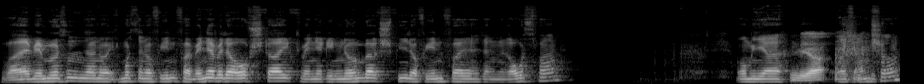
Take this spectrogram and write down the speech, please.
Weil wir müssen dann, ich muss dann auf jeden Fall, wenn ihr wieder aufsteigt, wenn ihr gegen Nürnberg spielt, auf jeden Fall dann rausfahren. Um ihr Ja, euch anschauen.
